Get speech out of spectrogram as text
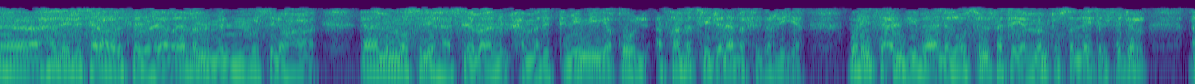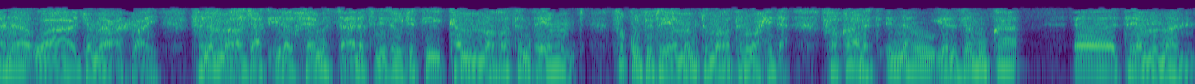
آه هذه الرسالة وردتنا من الرياض أيضا من مرسلها آه من مرسلها سليمان محمد التميمي يقول أصابتني جنابة في البرية وليس عندي ماء للغسل فتيممت وصليت الفجر أنا وجماعة معي. فلما رجعت إلى الخيمة سألتني زوجتي كم مرة تيممت فقلت تيممت مرة واحدة. فقالت إنه يلزمك آه تيممان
